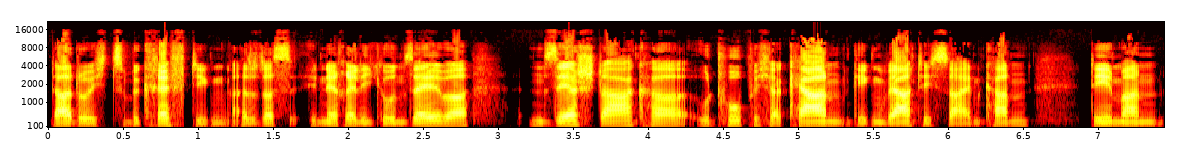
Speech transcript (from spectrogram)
dadurch zu bekräftigen. Also dass in der Religion selber ein sehr starker utopischer Kern gegenwärtig sein kann, den man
